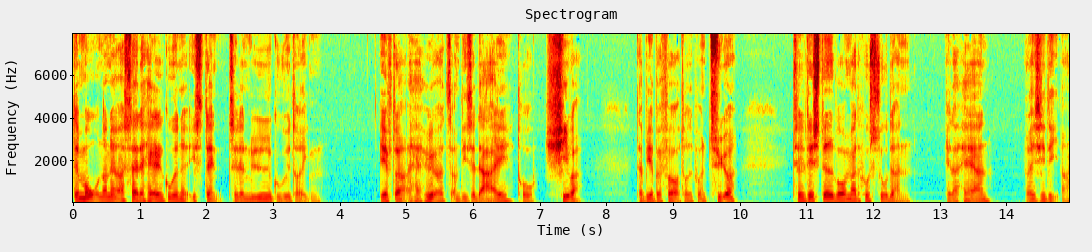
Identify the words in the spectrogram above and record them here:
dæmonerne og satte halvguderne i stand til at nyde guddrikken. Efter at have hørt om disse lege, drog Shiva, der bliver befordret på en tyr, til det sted, hvor Madhusudan, eller herren, residerer.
